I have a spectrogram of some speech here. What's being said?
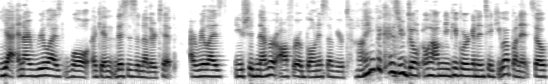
yeah, and I realized, well, again, this is another tip. I realized you should never offer a bonus of your time because you don't know how many people are going to take you up on it. So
